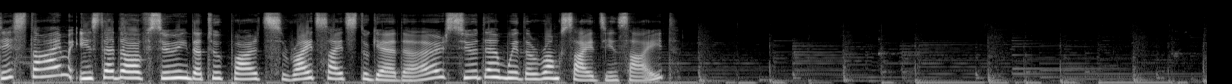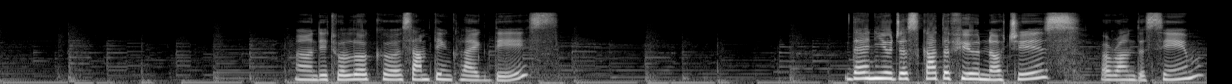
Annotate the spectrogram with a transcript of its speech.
This time, instead of sewing the two parts right sides together, sew them with the wrong sides inside. And it will look uh, something like this. Then you just cut a few notches around the seam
